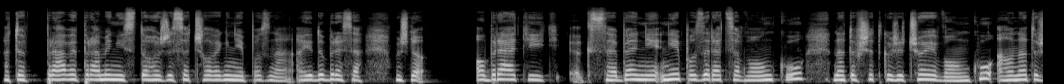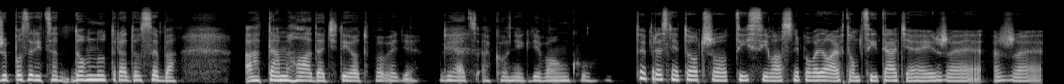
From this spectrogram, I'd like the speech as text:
A to práve pramení z toho, že sa človek nepozná. A je dobre sa možno obrátiť k sebe, nie, nie pozerať sa vonku na to všetko, že čo je vonku, ale na to, že pozrieť sa dovnútra do seba a tam hľadať tie odpovede viac ako niekde vonku. To je presne to, čo ty si vlastne povedala aj v tom citáte, že, že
